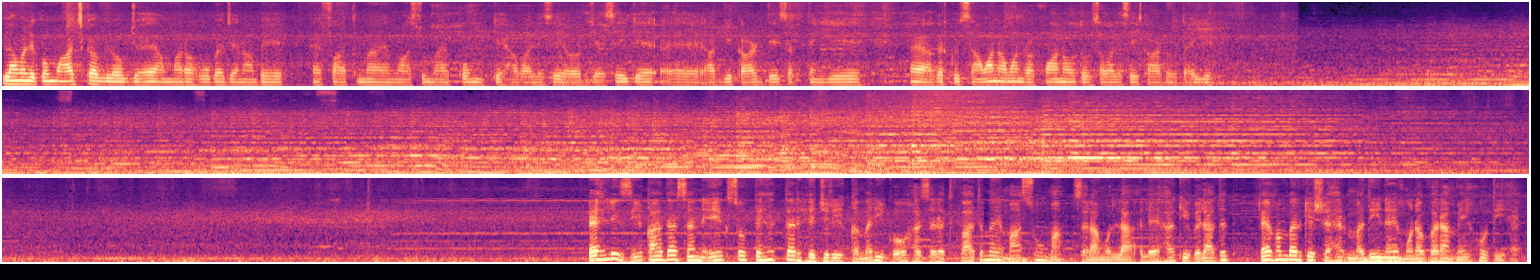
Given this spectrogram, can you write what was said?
السلام علیکم، آج کا ولاگ جو ہے ہمارا ہوگا جناب فاطمہ معصومہ قم کے حوالے سے۔ اور جیسے ہی کہ آپ یہ کارڈ دے سکتے ہیں، یہ اگر کوئی سامان وامان رکھوانا ہو تو اس حوالے سے ہی کارڈ ہوتا ہے۔ یہ پہلی زیقادہ سن ایک سو تہتر ہجری قمری کو حضرت فاطمہ معصومہ سلام اللہ علیہ کی ولادت پیغمبر کے شہر مدینہ منورہ میں ہوتی ہے۔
